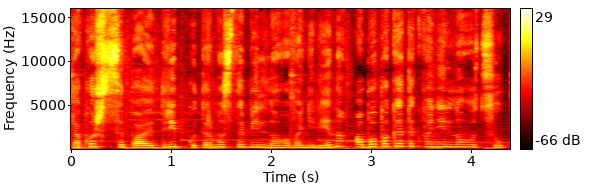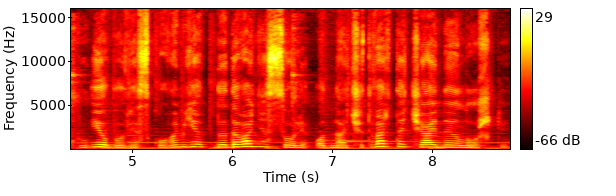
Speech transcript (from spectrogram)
Також всипаю дрібку термостабільного ваніліна або пакетик ванільного цукру. І обов'язковим є додавання солі 1 четверта чайної ложки.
